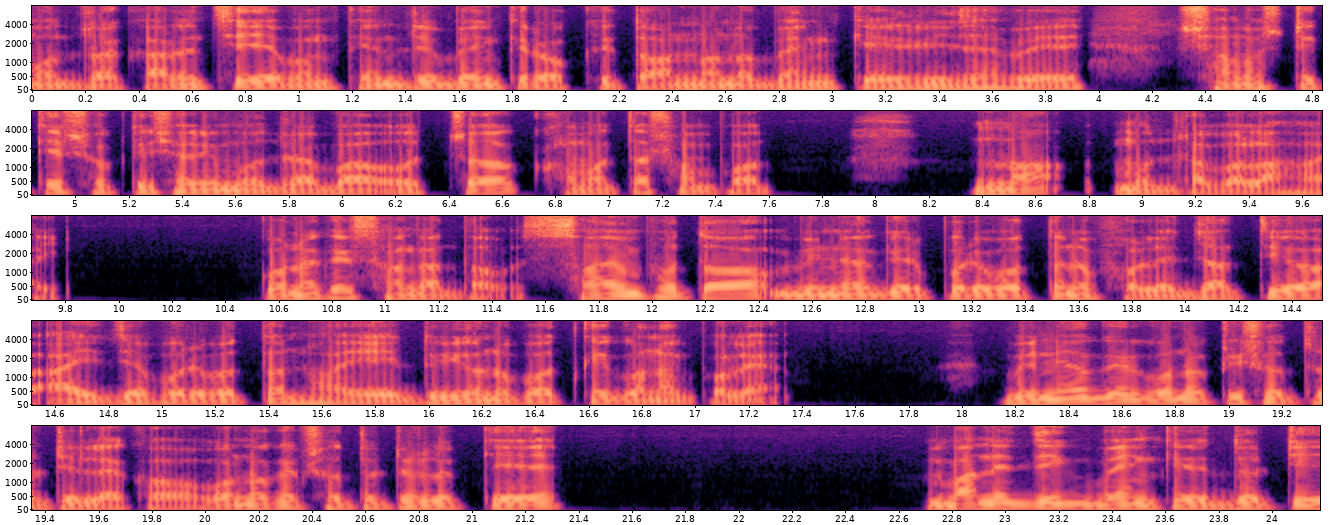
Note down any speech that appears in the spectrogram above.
মুদ্রা কারেন্সি এবং কেন্দ্রীয় ব্যাংকে রক্ষিত অন্যান্য ব্যাংকের রিজার্ভে সমষ্টিকে শক্তিশালী মুদ্রা বা উচ্চ ক্ষমতা সম্পন্ন মুদ্রা বলা হয়। গণকের সংজ্ঞা দাও স্বয়ংভূত বিনিয়োগের পরিবর্তনের ফলে জাতীয় আয় যে পরিবর্তন হয়, এই দুই অনুপাতকে গণক বলে। বিনিয়োগের গণকটি সূত্রটি লেখ। গণকের সূত্রটি হলো কে? বাণিজ্যিক ব্যাংকের দুটি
